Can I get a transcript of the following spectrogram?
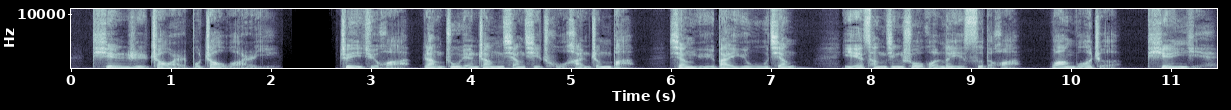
“天日照而不照我而已”。这句话让朱元璋想起楚汉争霸，项羽败于乌江，也曾经说过类似的话：“亡我者，天也。”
